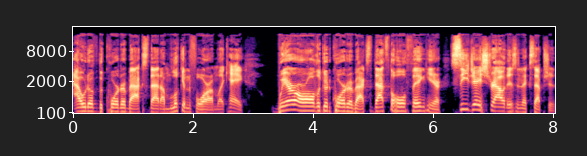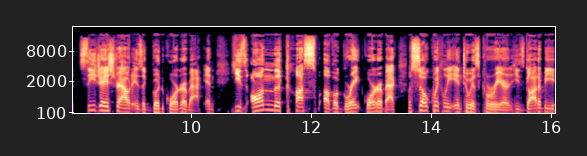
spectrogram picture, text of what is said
out of the quarterbacks that I'm looking for, I'm like, hey, where are all the good quarterbacks? That's the whole thing here. CJ Stroud is an exception. CJ Stroud is a good quarterback and he's on the cusp of a great quarterback so quickly into his career. He's got to be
